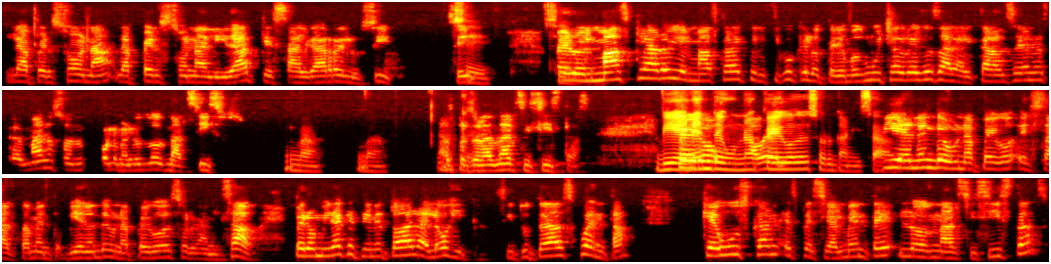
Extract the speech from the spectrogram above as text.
la persona, la personalidad que salga a relucir. ¿sí? Pero el más claro y el más característico que lo tenemos muchas veces al alcance de nuestras manos son por lo menos los narcisos. Va, va. Las personas narcisistas. Vienen de un apego desorganizado. Vienen de un apego, exactamente, vienen de un apego desorganizado. Pero mira que tiene toda la lógica. Si tú te das cuenta, que buscan especialmente los narcisistas?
